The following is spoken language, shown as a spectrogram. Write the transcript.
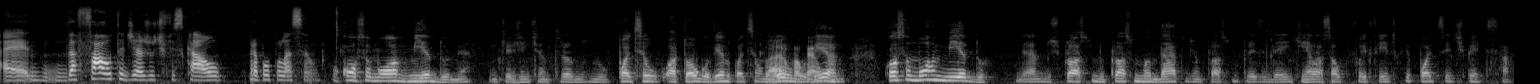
é, da falta de ajuste fiscal para a população. Qual o seu maior medo, né, em que a gente entrando no, pode ser o atual governo, pode ser um claro, novo governo. Um. Qual o seu maior medo né, nos próximos, no próximo mandato de um próximo presidente em relação ao que foi feito que pode ser desperdiçado?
